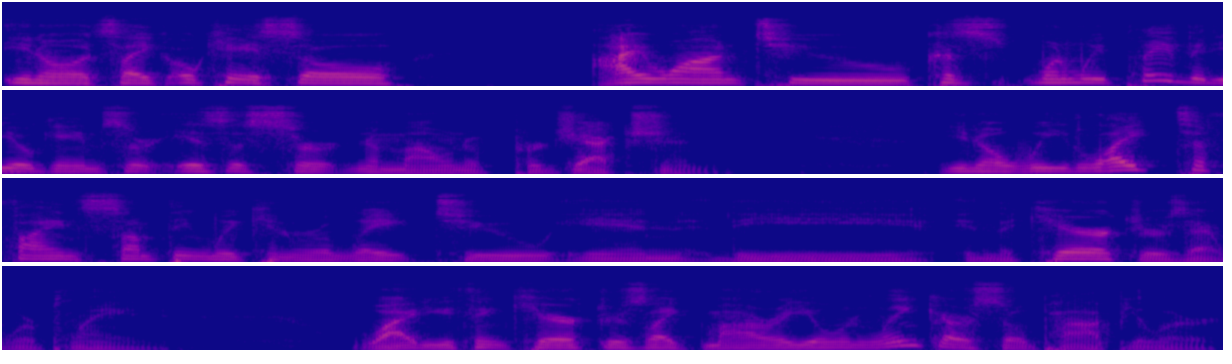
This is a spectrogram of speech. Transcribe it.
You know it's like okay, so I want to, because when we play video games, there is a certain amount of projection you know, we like to find something we can relate to in the in the characters that we're playing. Why do you think characters like Mario and Link are so popular?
